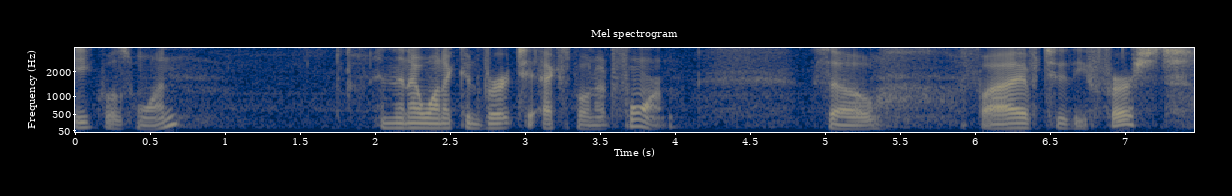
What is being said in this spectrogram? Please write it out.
equals 1. And then I want to convert to exponent form. So 5 to the first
